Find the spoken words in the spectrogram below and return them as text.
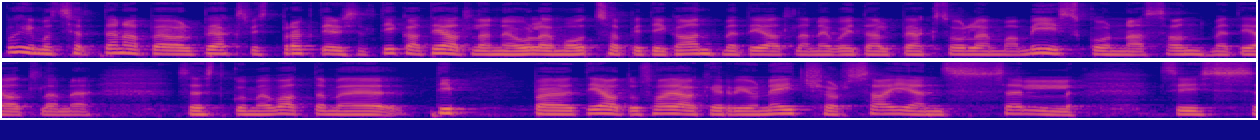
põhimõtteliselt tänapäeval peaks vist praktiliselt iga teadlane olema otsapidi ka andmeteadlane või tal peaks olema meeskonnas andmeteadlane. sest kui me vaatame tippteadusajakirju Nature, Science, Cell, siis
